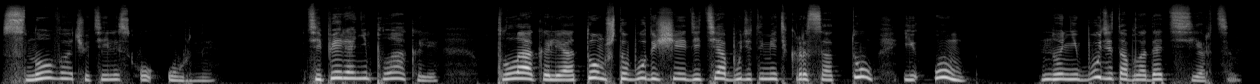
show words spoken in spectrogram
снова очутились у урны. Теперь они плакали, плакали о том, что будущее дитя будет иметь красоту и ум, но не будет обладать сердцем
